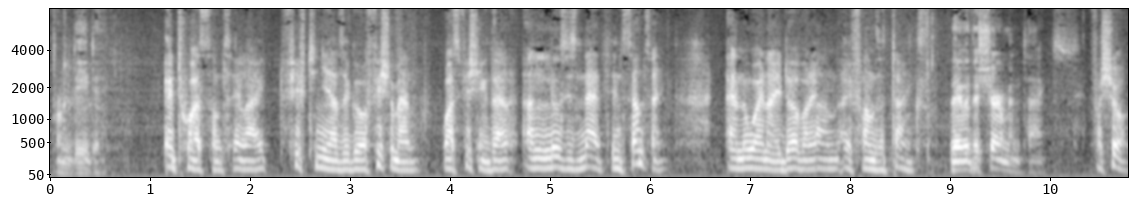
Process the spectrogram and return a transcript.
from D-Day? It was something like 15 years ago. A fisherman was fishing there and lose his net in something. And when I dove on it, um, I found the tanks. They were the Sherman tanks. For sure.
